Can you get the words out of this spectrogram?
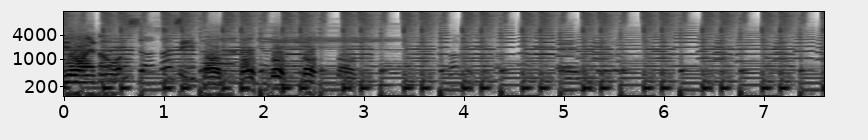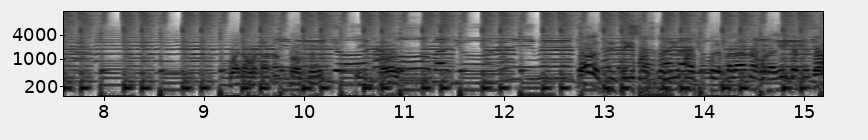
Y bueno, sí, dos, dos, dos, dos, dos. Bueno, bueno, no, dos, dos, sí, dos. Sí, seguimos, seguimos preparando por aquí, continuando.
